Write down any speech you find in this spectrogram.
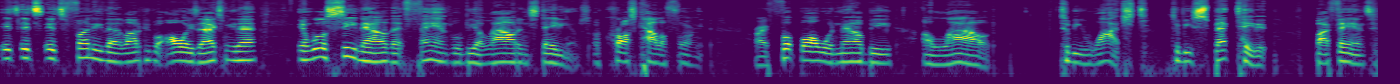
it's it's it's funny that a lot of people always ask me that, and we'll see now that fans will be allowed in stadiums across California. Right, football will now be allowed to be watched, to be spectated by fans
